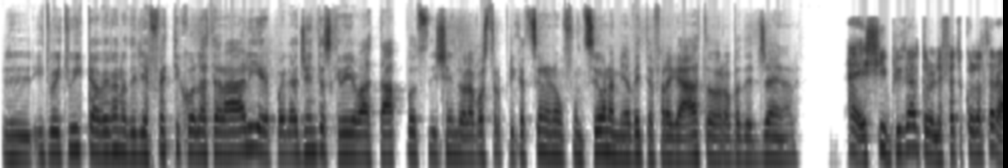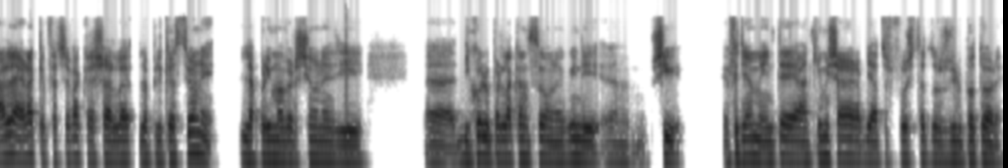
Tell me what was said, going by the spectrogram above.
i tuoi tweak avevano degli effetti collaterali e poi la gente scriveva a Tappoz dicendo la vostra applicazione non funziona, mi avete fregato, roba del genere. Eh sì, più che altro l'effetto collaterale era che faceva crashare l'applicazione la prima versione di, eh, di quello per la canzone, quindi eh, sì, effettivamente anche io mi sarei arrabbiato se fossi stato lo sviluppatore,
